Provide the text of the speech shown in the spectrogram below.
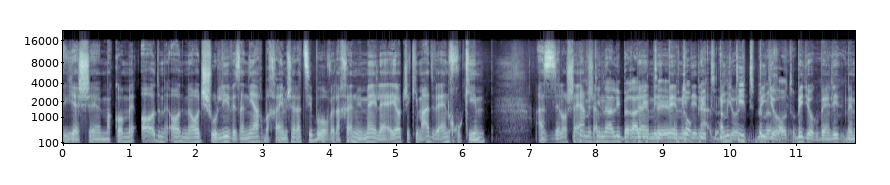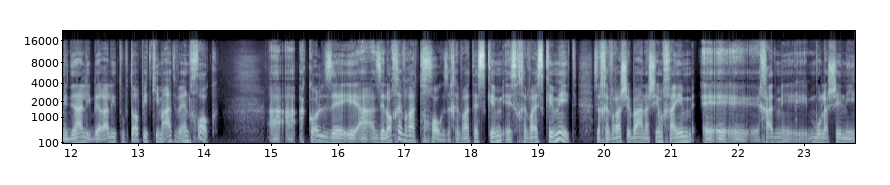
יש מקום מאוד מאוד מאוד שולי וזניח בחיים של הציבור ולכן ממילא היות שכמעט ואין חוקים. אז זה לא שייך שם. במדינה ליברלית אוטופית אמיתית בדיוק בדיוק במדינה ליברלית אוטופית כמעט ואין חוק. הכל זה זה לא חברת חוק זה חברת הסכם חברה הסכמית. זה חברה שבה אנשים חיים אחד מול השני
